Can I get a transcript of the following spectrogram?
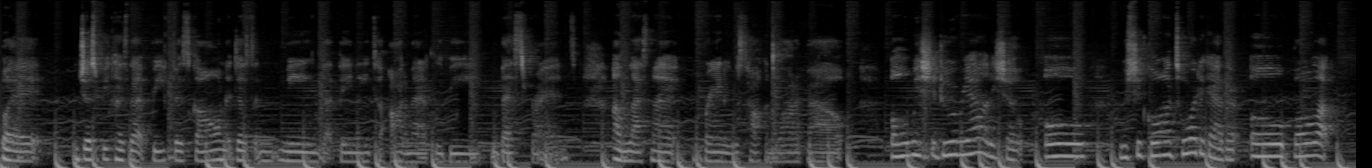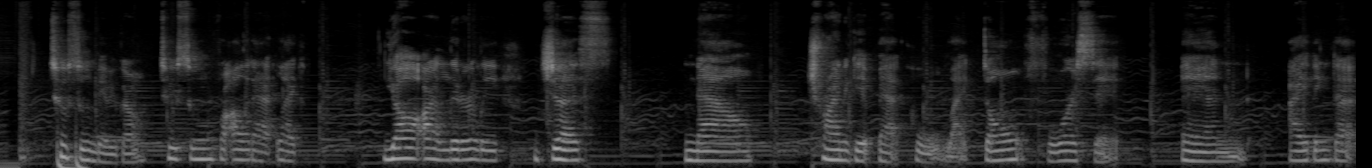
But just because that beef is gone, it doesn't mean that they need to automatically be best friends. Um, last night, Brandy was talking a lot about, oh, we should do a reality show. Oh, we should go on tour together. Oh, blah, blah too soon, baby girl. Too soon for all of that. Like, y'all are literally just now trying to get back cool. Like, don't force it. And I think that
